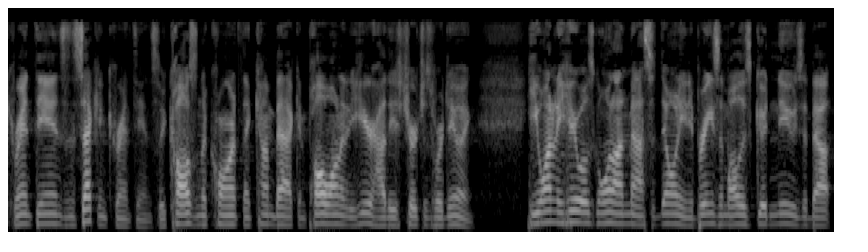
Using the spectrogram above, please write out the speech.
Corinthians and Second Corinthians. So he calls them to Corinth, and they come back, and Paul wanted to hear how these churches were doing. He wanted to hear what was going on in Macedonia. And he brings them all this good news about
